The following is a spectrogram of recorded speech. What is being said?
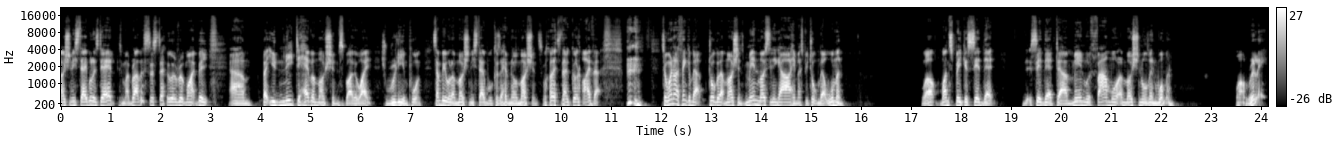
emotionally stable? Is dad? Is my brother, sister, whoever it might be? Um, but you need to have emotions, by the way. It's really important. Some people are emotionally stable because they have no emotions. Well, that's no good either. so when I think about, talk about emotions, men mostly think, ah, he must be talking about women. Well, one speaker said that, said that uh, men were far more emotional than women. Well, really?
